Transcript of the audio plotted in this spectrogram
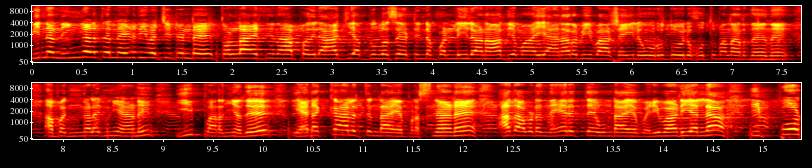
പിന്നെ നിങ്ങൾ തന്നെ എഴുതി വെച്ചിട്ടുണ്ട് തൊള്ളായിരത്തി നാൽപ്പതിൽ ആജി അബ്ദുള്ള സേട്ടിന്റെ പള്ളിയിലാണ് ആദ്യമായി അനറബി ഭാഷയിൽ ഉറുദുവിൽ ഹുത്തുമ നടന്നതെന്ന്. അപ്പൊ നിങ്ങൾ തന്നെയാണ് ഈ പറഞ്ഞത്. ഇടക്കാലത്തുണ്ടായ പ്രശ്നമാണ് അത് അവിടെ നേരത്തെ ഉണ്ടായ പരിപാടിയല്ല ഇപ്പോൾ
